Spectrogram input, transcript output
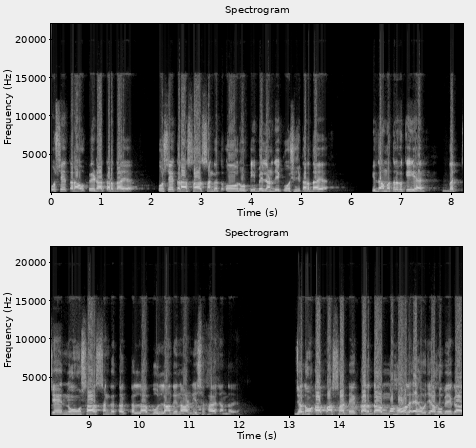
ਉਸੇ ਤਰ੍ਹਾਂ ਉਹ ਪੇੜਾ ਕਰਦਾ ਹੈ, ਉਸੇ ਤਰ੍ਹਾਂ ਸਾਧ ਸੰਗਤ ਉਹ ਰੋਟੀ ਬੇਲਣ ਦੀ ਕੋਸ਼ਿਸ਼ ਕਰਦਾ ਹੈ। ਇਹਦਾ ਮਤਲਬ ਕੀ ਹੈ? ਬੱਚੇ ਨੂੰ ਸਾਧ ਸੰਗਤ ਇਕੱਲਾ ਬੋਲਾਂ ਦੇ ਨਾਲ ਨਹੀਂ ਸਿਖਾਇਆ ਜਾਂਦਾ ਹੈ। ਜਦੋਂ ਆਪਾਂ ਸਾਡੇ ਘਰ ਦਾ ਮਾਹੌਲ ਇਹੋ ਜਿਹਾ ਹੋਵੇਗਾ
